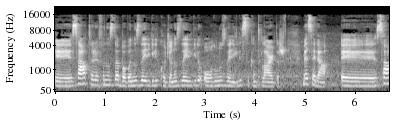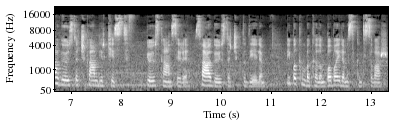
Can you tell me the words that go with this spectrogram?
e, sağ tarafınızda babanızla ilgili, kocanızla ilgili, oğlunuzla ilgili sıkıntılardır. Mesela e, sağ göğüste çıkan bir kist, göğüs kanseri sağ göğüste çıktı diyelim. Bir bakın bakalım babayla mı sıkıntısı var,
